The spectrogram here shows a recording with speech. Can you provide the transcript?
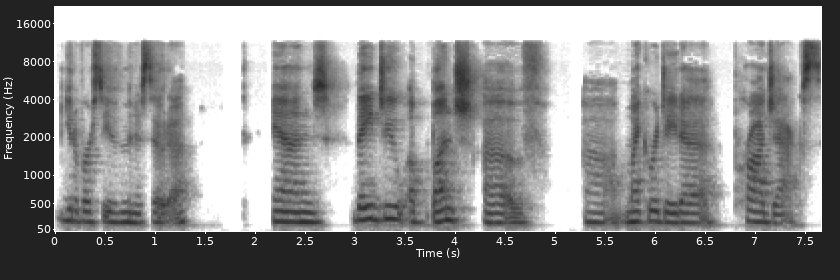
University of Minnesota. And they do a bunch of uh, microdata projects,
